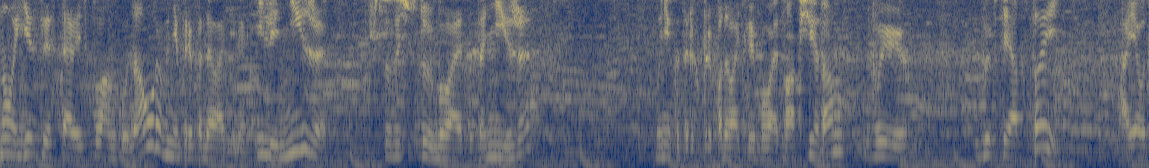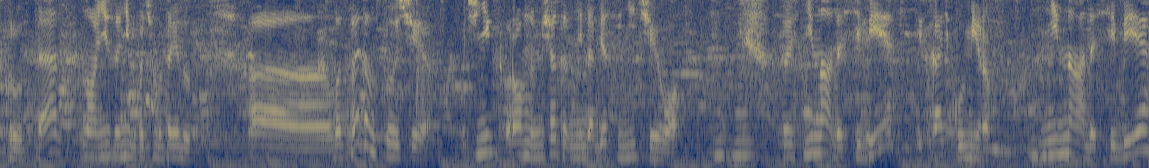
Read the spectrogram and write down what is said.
Но если ставить планку на уровне преподавателя или ниже, что зачастую бывает это ниже, у некоторых преподавателей бывает вообще там, вы, вы все отстой, а я вот крут, да, но они за ним почему-то идут. А, вот в этом случае ученик ровным счетом не добьется ничего. То есть не надо себе искать кумиров, не надо себе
